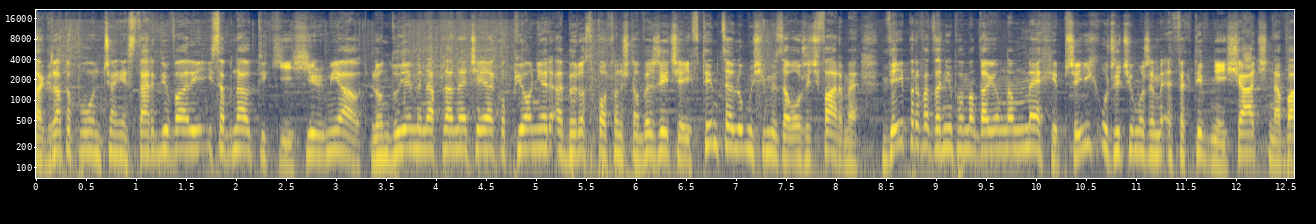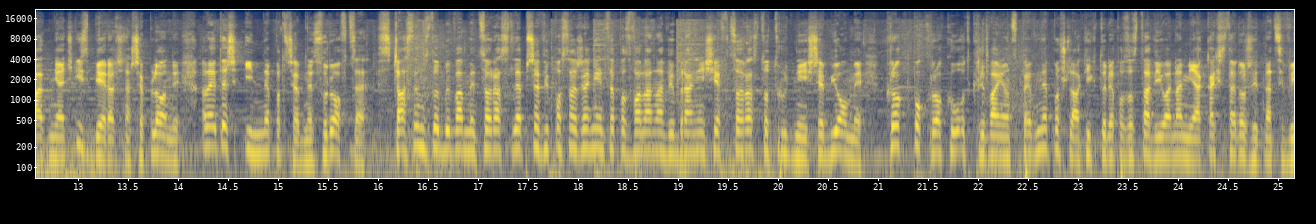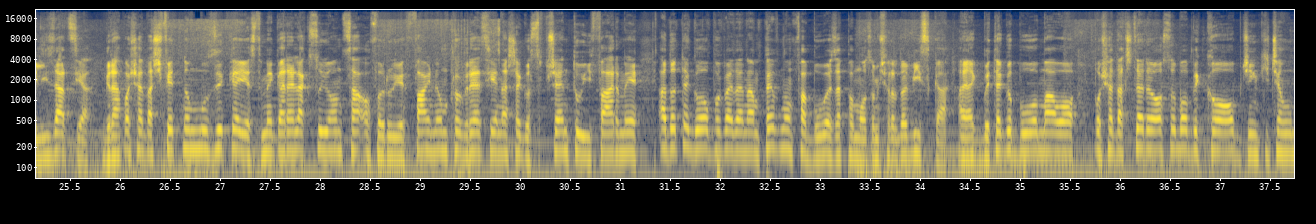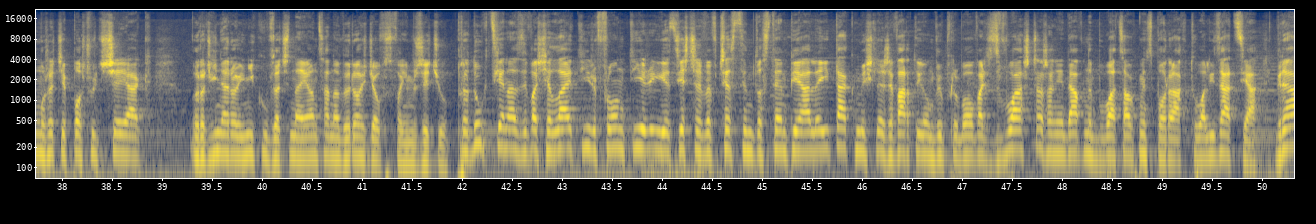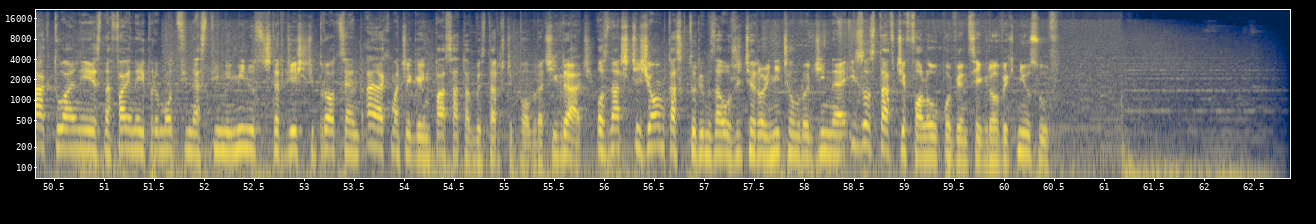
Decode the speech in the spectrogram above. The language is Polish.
Ta gra to połączenie Stardew Valley i Subnautiki, hear me out. Lądujemy na planecie jako pionier, aby rozpocząć nowe życie i w tym celu musimy założyć farmę. W jej prowadzeniu pomagają nam mechy, przy ich użyciu możemy efektywniej siać, nawadniać i zbierać nasze plony, ale też inne potrzebne surowce. Z czasem zdobywamy coraz lepsze wyposażenie, co pozwala na wybranie się w coraz to trudniejsze biomy, krok po kroku odkrywając pewne poszlaki, które pozostawiła nam jakaś starożytna cywilizacja. Gra posiada świetną muzykę, jest mega relaksująca, oferuje fajną progresję naszego sprzętu i farmy, a do tego opowiada nam pewną fabułę za pomocą środowiska. A jakby tego było mało, posiada czteroosobowy koop, dzięki czemu możecie poczuć się jak Rodzina rolników zaczynająca nowy rozdział w swoim życiu. Produkcja nazywa się Lightyear Frontier i jest jeszcze we wczesnym dostępie, ale i tak myślę, że warto ją wypróbować, zwłaszcza, że niedawno była całkiem spora aktualizacja. Gra aktualnie jest na fajnej promocji na Steamie minus 40%, a jak macie Game Passa, to wystarczy pobrać i grać. Oznaczcie ziomka, z którym założycie rolniczą rodzinę i zostawcie follow po więcej growych newsów.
